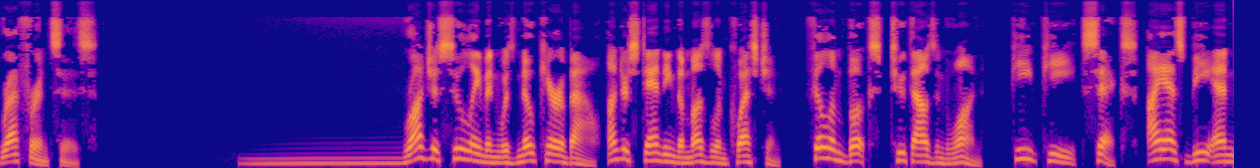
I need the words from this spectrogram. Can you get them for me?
References Raja Suleiman was no Carabao, Understanding the Muslim Question. Film Books, 2001 pp. 6. ISBN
